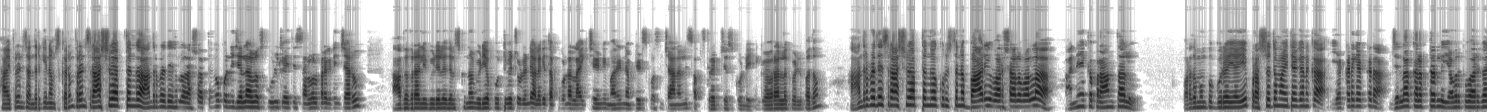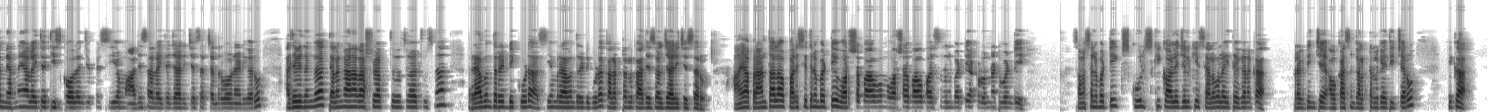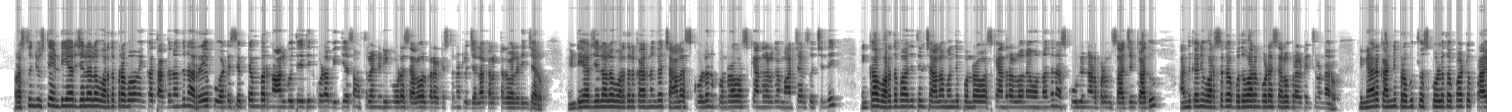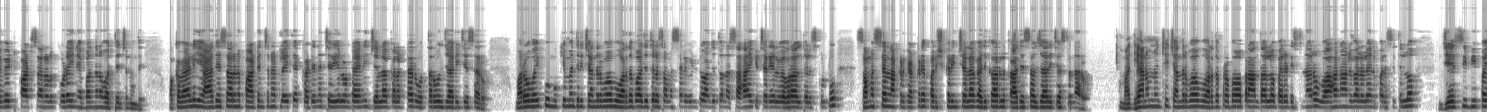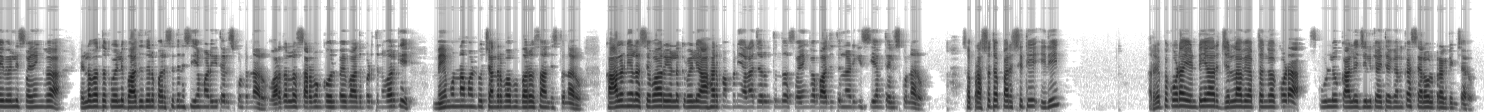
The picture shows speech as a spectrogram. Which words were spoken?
Hi friends అందరికీ నమస్కారం. Friends రాష్ట్ర వ్యాప్తంగా ఆంధ్రప్రదేశ్లో రాష్ట్ర వ్యాప్తంగా కొన్ని జిల్లాల్లో స్కూల్కి అయితే సెలవులు ప్రకటించారు. ఆ వివరాలు ఈ వీడియోలో తెలుసుకుందాం. వీడియో పూర్తిగా చూడండి. అలాగే తప్పకుండా లైక్ చేయండి. మరిన్ని అప్డేట్స్ కోసం ఛానల్ని సబ్స్క్రైబ్ చేసుకోండి. ఇంక వివరాల్లోకి వెళ్ళిపోదాం. ఆంధ్రప్రదేశ్ రాష్ట్ర వ్యాప్తంగా కురుస్తున్న భారీ వర్షాల వల్ల అనేక ప్రాంతాలు వరద ముంపుకు గురయ్యాయి. ప్రస్తుతం అయితే గనక ఎక్కడికెక్కడ జిల్లా కలెక్టర్లు ఎవరికి వారుగా నిర్ణయాలు అయితే తీసుకోవాలని చెప్పి సీఎం ఆదేశాలు అయితే జారీ చేశారు చంద్రబాబు నాయుడు గారు. అదేవిధంగా తెలంగాణ రాష్ట్ర వ్యాప్తంగా చూసిన రేవంత్ రెడ్డి కూడా సీఎం రేవంత్ రెడ్డి కూడా కలెక్టర్లకు ఆదేశాలు జారీ చేశారు. ఆయా ప్రాంతాల పరిస్థితిని బట్టి వర్షభావం వర్షాభావ పరిస్థితిని బట్టి అక్కడ ఉన్నటువంటి సమస్యలను బట్టి స్కూల్స్కి కాలేజీలకి సెలవులు అయితే కనుక ప్రకటించే అవకాశం కలెక్టర్లకు అయితే ఇచ్చారు. ఇక ప్రస్తుతం చూస్తే ఎన్టీఆర్ జిల్లాలో వరద ప్రభావం ఇంకా తగ్గనందున రేపు అంటే సెప్టెంబర్ నాలుగో తేదీని కూడా విద్యా సంస్థలన్నిటికీ కూడా సెలవులు ప్రకటిస్తున్నట్లు జిల్లా కలెక్టర్ వెల్లడించారు. ఎన్టీఆర్ జిల్లాలో వరదల కారణంగా చాలా స్కూళ్ళను పునరావాస కేంద్రాలుగా మార్చాల్సి వచ్చింది. ఇంకా వరద బాధితులు చాలామంది పునరావాస కేంద్రాల్లోనే ఉన్నందున స్కూళ్ళు నడపడం సాధ్యం కాదు. అందుకని వరుసగా బుధవారం కూడా సెలవు ప్రకటించనున్నారు. ఈ మేరకు అన్ని ప్రభుత్వ స్కూళ్ళతో పాటు ప్రైవేట్ పాఠశాలలకు కూడా ఈ నిబంధన వర్తించనుంది. ఒకవేళ ఈ ఆదేశాలను పాటించినట్లయితే కఠిన చర్యలు ఉంటాయని జిల్లా కలెక్టర్ ఉత్తర్వులు జారీ చేశారు. మరోవైపు ముఖ్యమంత్రి చంద్రబాబు వరద బాధితుల సమస్యలు వింటూ అందుతున్న సహాయక చర్యల వివరాలు తెలుసుకుంటూ సమస్యలను అక్కడికక్కడే పరిష్కరించేలాగా అధికారులకు ఆదేశాలు జారీ చేస్తున్నారు. మధ్యాహ్నం నుంచి చంద్రబాబు వరద ప్రభావ ప్రాంతాల్లో పర్యటిస్తున్నారు. వాహనాలు వెళ్ళలేని పరిస్థితుల్లో జేసీబీపై వెళ్ళి స్వయంగా ఇళ్ళ వద్దకు వెళ్ళి బాధితుల పరిస్థితిని సీఎం అడిగి తెలుసుకుంటున్నారు. వరదల్లో సర్వం కోల్పోయి బాధపడుతున్న వారికి మేమున్నామంటూ చంద్రబాబు భరోసా అందిస్తున్నారు. కాలనీల శివారు ఇళ్ళకు వెళ్ళి ఆహార పంపిణీ ఎలా జరుగుతుందో స్వయంగా బాధితులను అడిగి సీఎం తెలుసుకున్నారు. సో ప్రస్తుత పరిస్థితి ఇది. రేపు కూడా ఎన్టీఆర్ జిల్లా వ్యాప్తంగా కూడా స్కూళ్ళు కాలేజీలకి అయితే కనుక సెలవులు ప్రకటించారు.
